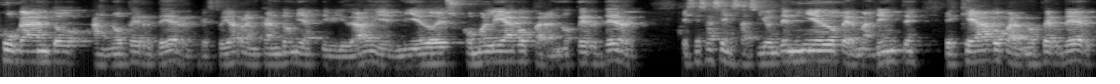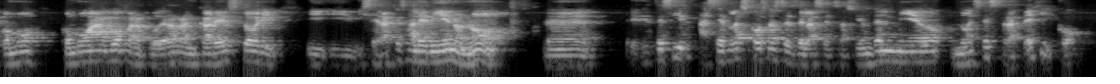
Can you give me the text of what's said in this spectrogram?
jugando a no perder, estoy arrancando mi actividad y el miedo es cómo le hago para no perder. Es esa sensación de miedo permanente de qué hago para no perder, cómo, cómo hago para poder arrancar esto y, y, será que sale bien o no. Eh, Es decir, hacer las cosas desde la sensación del miedo no es estratégico.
